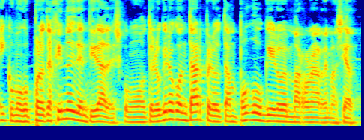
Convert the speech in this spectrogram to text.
y como protegiendo identidades, como te lo quiero contar, pero tampoco quiero enmarronar demasiado.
